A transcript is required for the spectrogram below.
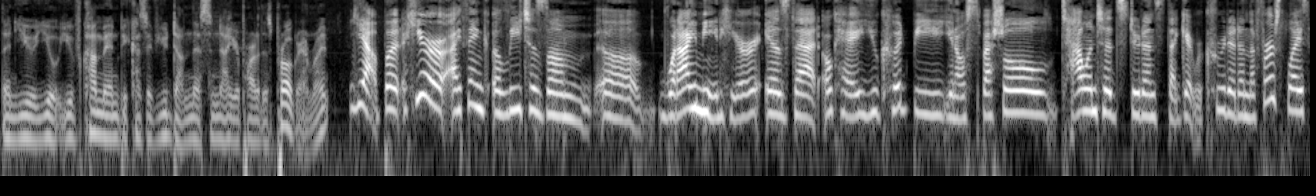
then you you you've come in because if you've done this and now you're part of this program, right? Yeah, but here I think elitism. Uh, what I mean here is that okay, you could be you know special talented students that get recruited in the first place,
